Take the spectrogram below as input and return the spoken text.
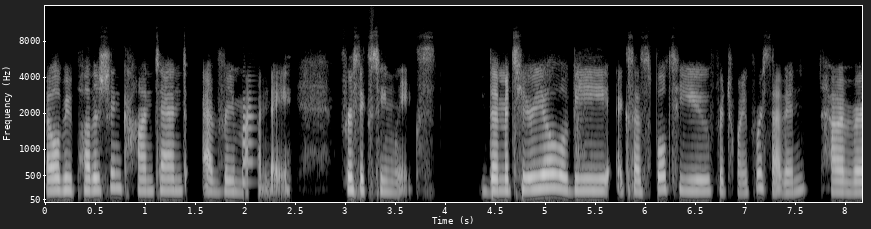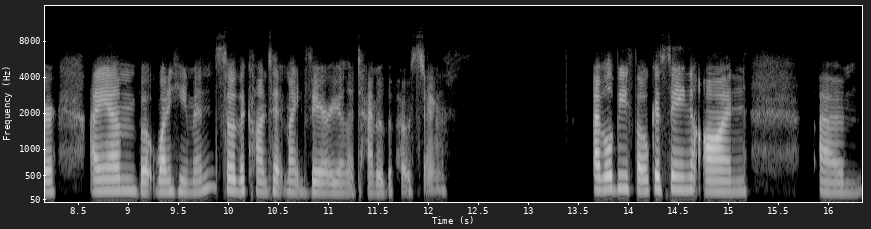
I will be publishing content every Monday for 16 weeks. The material will be accessible to you for 24 7. However, I am but one human, so the content might vary on the time of the posting. I will be focusing on um,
